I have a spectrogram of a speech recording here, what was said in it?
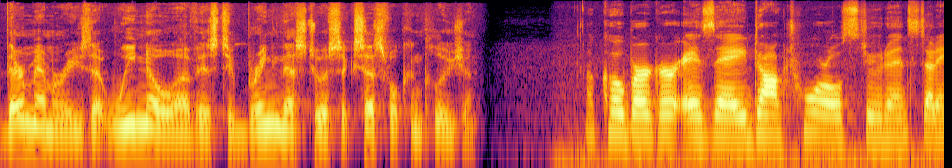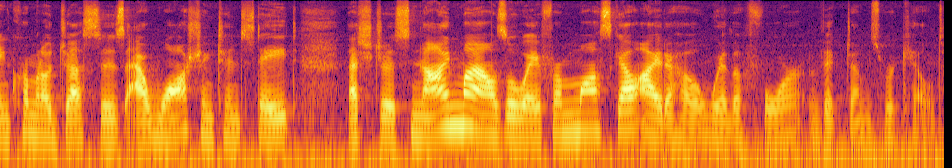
their memories that we know of is to bring this to a successful conclusion. Kohberger is a doctoral student studying criminal justice at Washington State. That's just nine miles away from Moscow, Idaho, where the four victims were killed.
